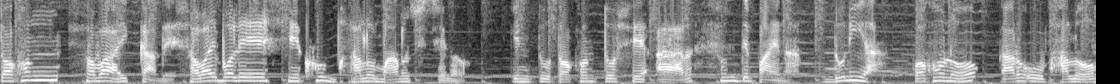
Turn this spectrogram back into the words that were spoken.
তখন সবাই কাঁদে। সবাই বলে, সে খুব ভালো মানুষ ছিল। কিন্তু তখন তো সে আর শুনতে পায় না। দুনিয়া কখনো কারও ও ভালো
